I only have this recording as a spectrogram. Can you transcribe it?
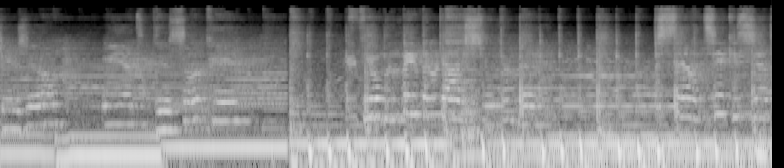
change it all. We had to disappear. If you believe that God is Superman, the tickets the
